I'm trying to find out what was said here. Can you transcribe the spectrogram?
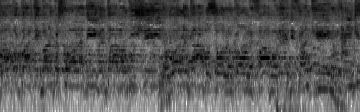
Dopo il party banco a scuola diventava un cuscino. Addormentavo solo con le favole di Franchino. Anche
